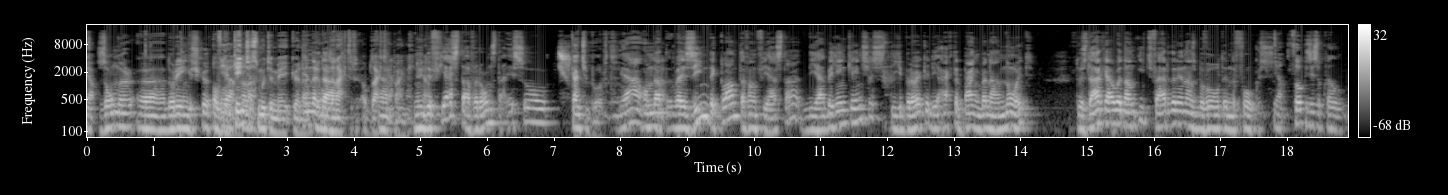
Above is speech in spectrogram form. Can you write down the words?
Ja. Zonder eh, doorheen geschud te Of de Ja, kindjes voilà. moeten mee kunnen Inderdaad. Op, de achter, op de achterbank. Ja. Nu, Ja. de Fiesta voor ons, dat is zo... Kantje boord. Ja, omdat wij zien de klanten van Fiesta, die hebben geen kindjes, die gebruiken die achterbank bijna nooit. Dus daar gaan we dan iets verder in als bijvoorbeeld in de Focus. Ja, Focus is ook wel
